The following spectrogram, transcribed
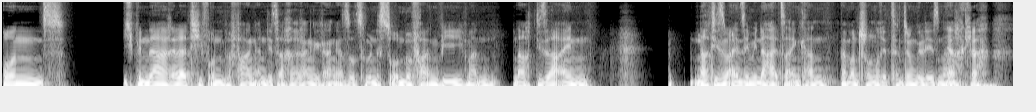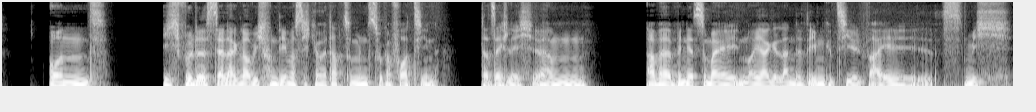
Und ich bin da relativ unbefangen an die Sache rangegangen. Also zumindest so unbefangen, wie man nach dieser einen, nach diesem einen Seminar halt sein kann, wenn man schon Rezension gelesen hat. Ja, klar. Und ich würde Stella, glaube ich, von dem, was ich gehört habe, zumindest sogar vorziehen. Tatsächlich. Ähm, aber bin jetzt bei Neujahr gelandet, eben gezielt, weil es mich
